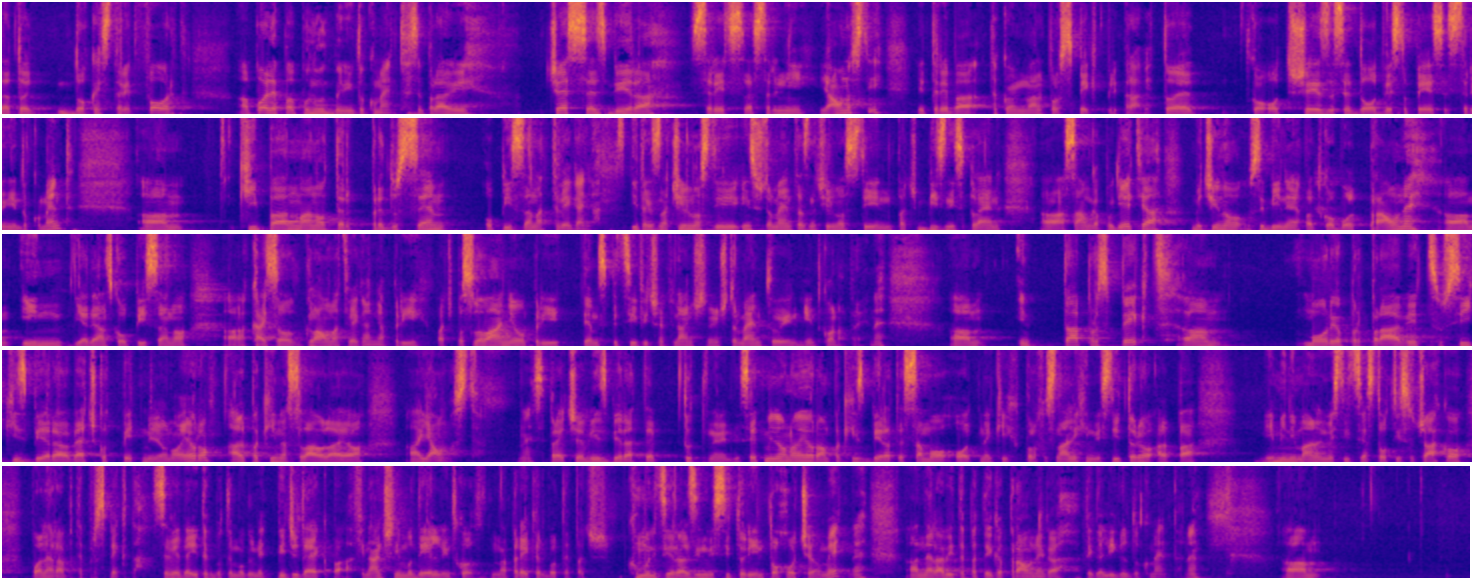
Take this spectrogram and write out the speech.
To je dokaj straightforward. Pol je pa ponudbeni dokument. Se pravi, Če se zbira sredstva strani javnosti, je treba tako imenovan prospekt pripraviti. To je tako, od 60 do 250 strani dokument, um, ki pa ima noter predvsem opisana tveganja. Itak značilnosti instrumenta, značilnosti in pač biznis plan uh, samega podjetja. Večino vsebine pa tako bolj pravne um, in je dejansko opisano, uh, kaj so glavna tveganja pri pač poslovanju, pri tem specifičnem finančnem inštrumentu in, in tako naprej. Um, in ta prospekt um, morajo pripraviti vsi, ki zbirajo več kot 5 milijonov evrov ali pa ki naslavljajo uh, javnost. Spravi, če vi zbirate tudi vem, 10 milijonov evrov, ampak jih zbirate samo od nekih profesionalnih investitorjev ali pa je minimalna investicija 100 tisočakov, pol ne rabite prospekta. Seveda, itek boste mogli imeti pitch deck, pa finančni model in tako naprej, ker boste pač komunicirali z investitorji in to hočejo imeti, ne, ne rabite pa tega pravnega, tega legal dokumenta. Um,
